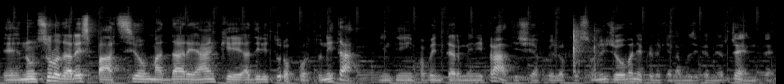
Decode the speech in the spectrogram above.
eh, non solo dare spazio, ma dare anche addirittura opportunità, quindi proprio in termini pratici, a quello che sono i giovani e a quello che è la musica emergente,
